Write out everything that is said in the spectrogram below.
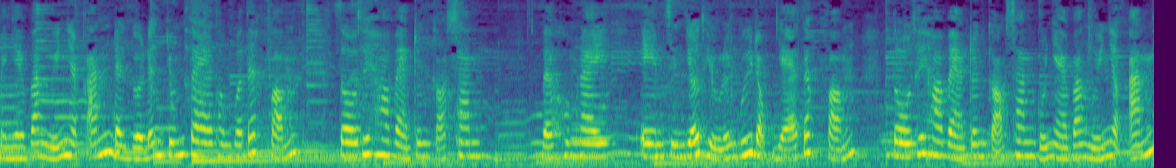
mà nhà văn Nguyễn Nhật Ánh đã gửi đến chúng ta thông qua tác phẩm Tôi thấy hoa vàng trên cỏ xanh. Và hôm nay, em xin giới thiệu đến quý độc giả tác phẩm Tôi thấy hoa vàng trên cỏ xanh của nhà văn Nguyễn Nhật Ánh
